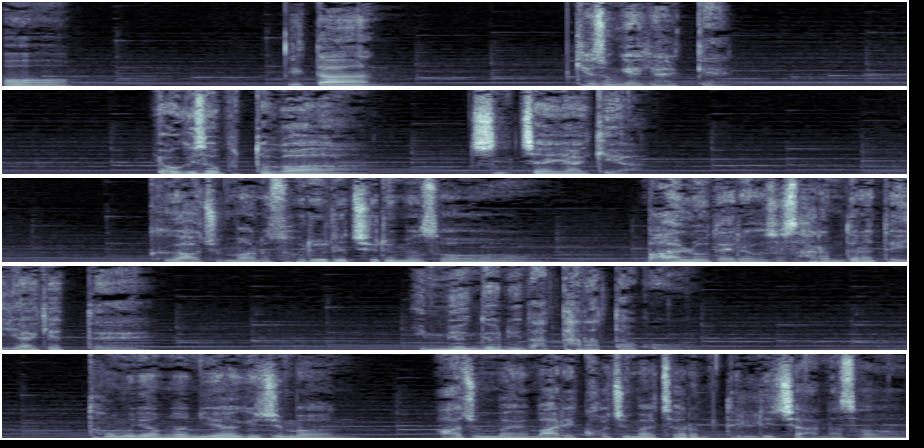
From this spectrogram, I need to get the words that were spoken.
어, 일단 계속 얘기할게. 여기서부터가 진짜 이야기야. 그 아줌마는 소리를 지르면서 마을로 내려가서 사람들한테 이야기했대. 인명견이 나타났다고. 터무니없는 이야기지만 아줌마의 말이 거짓말처럼 들리지 않아서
